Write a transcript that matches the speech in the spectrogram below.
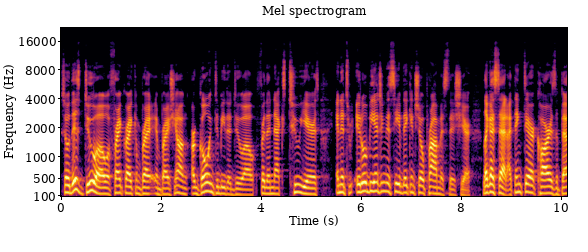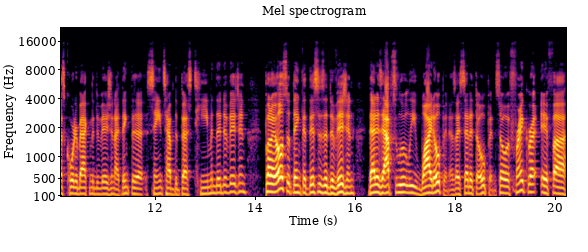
So this duo of Frank Reich and, Bryce Young are going to be the duo for the next two years and it's it'll be interesting to see if they can show promise this year. Like I said, I think Derek Carr is the best quarterback in the division. I think the Saints have the best team in the division, but I also think that this is a division that is absolutely wide open, as I said at the open. So if Frank, if uh,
